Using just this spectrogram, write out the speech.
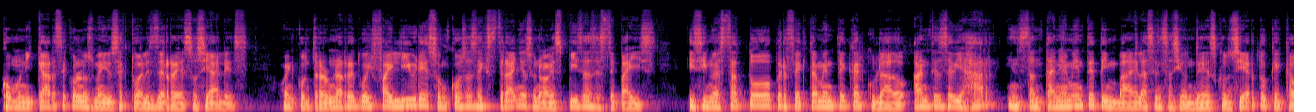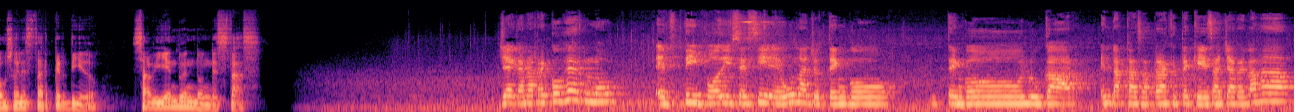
Comunicarse con los medios actuales de redes sociales o encontrar una red Wi-Fi libre son cosas extrañas una vez pisas este país, y si no está todo perfectamente calculado antes de viajar, instantáneamente te invade la sensación de desconcierto que causa el estar perdido, sabiendo en dónde estás. Llegan a recogerlo, el tipo dice, sí, de una, yo tengo, tengo lugar en la casa para que te quedes allá relajada.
